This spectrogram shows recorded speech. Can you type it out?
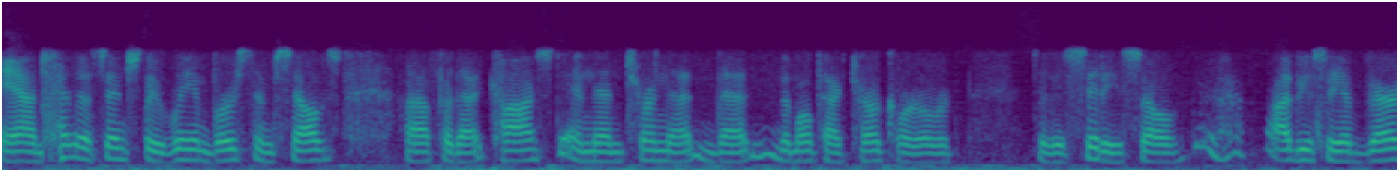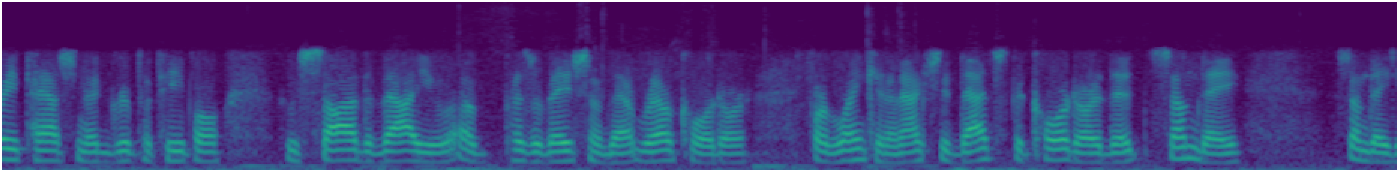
and essentially reimburse themselves uh, for that cost, and then turn that that the Mopac Corridor over to the city. So, obviously, a very passionate group of people who saw the value of preservation of that rail corridor for Lincoln, and actually, that's the corridor that someday, someday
